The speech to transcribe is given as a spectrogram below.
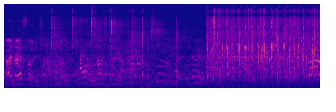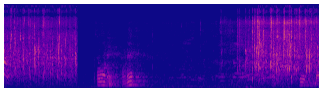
아 잘했어. 성원의 오늘 수고했습니다.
